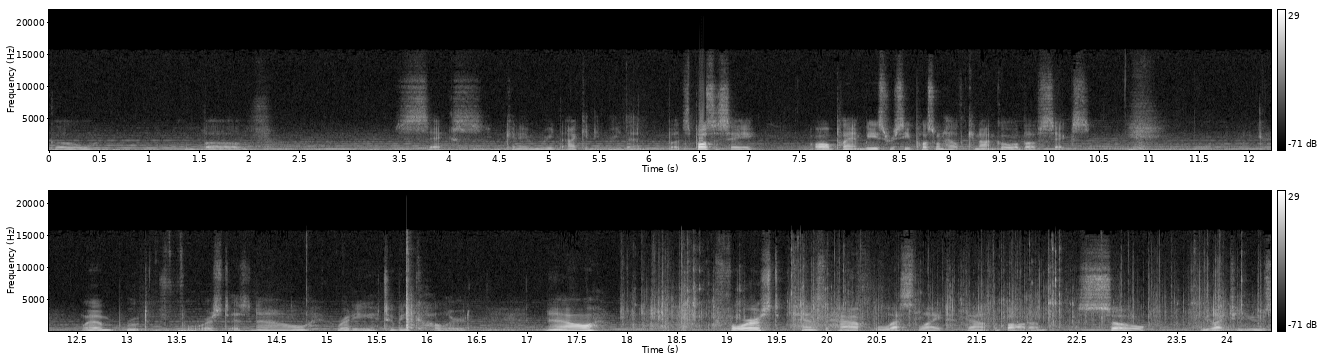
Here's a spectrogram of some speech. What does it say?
go above six. can't even read. I can't even read that. But it's supposed to say all plant beasts receive plus one health. Cannot go above six. Web root forest is now ready to be colored. Now, forest tends to have less light down at the bottom, so we like to use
